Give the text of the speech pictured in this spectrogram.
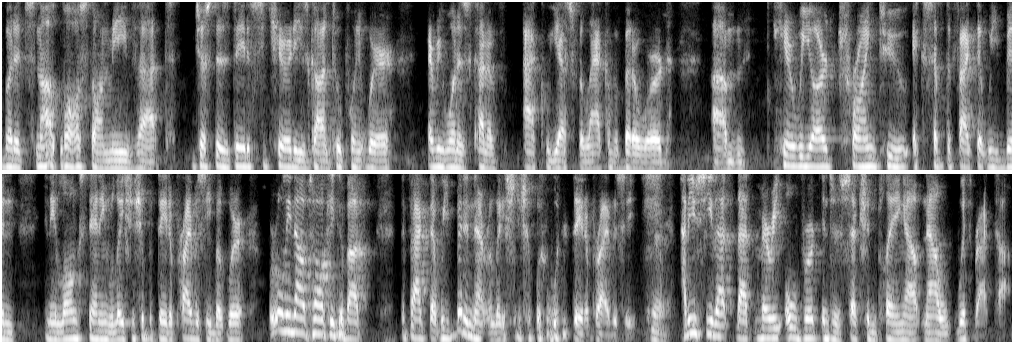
but it's not lost on me that just as data security has gotten to a point where everyone is kind of acquiesced, for lack of a better word, um, here we are trying to accept the fact that we've been in a long-standing relationship with data privacy, but we're we're only now talking about the fact that we've been in that relationship with, with data privacy. Yeah. How do you see that that very overt intersection playing out now with Racktop?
